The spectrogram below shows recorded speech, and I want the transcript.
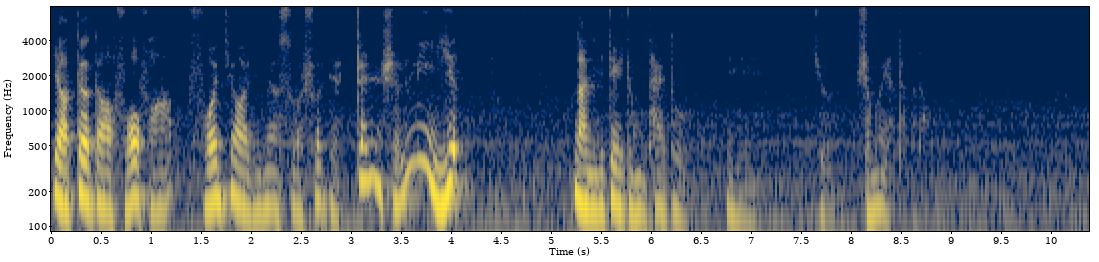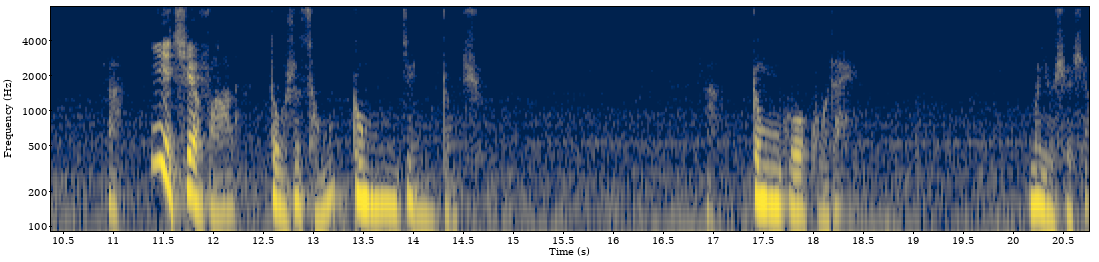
要得到佛法、佛教里面所说的真实利益，那你这种态度，你就什么也得。一切法呢，都是从恭敬中学。啊，中国古代没有学校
